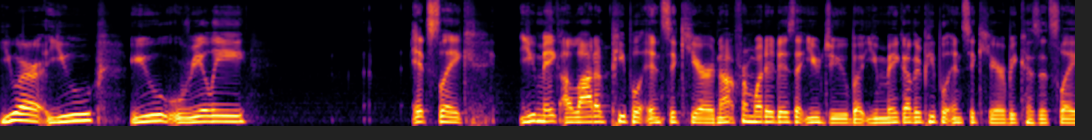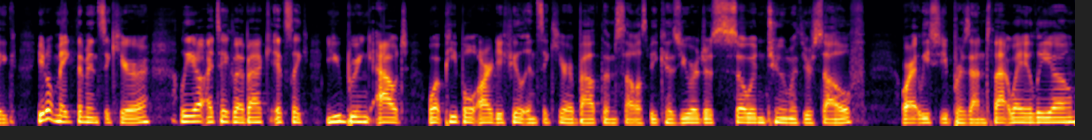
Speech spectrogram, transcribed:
you are you you really it's like you make a lot of people insecure not from what it is that you do but you make other people insecure because it's like you don't make them insecure. Leo i take that back. It's like you bring out what people already feel insecure about themselves because you are just so in tune with yourself or at least you present that way leo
